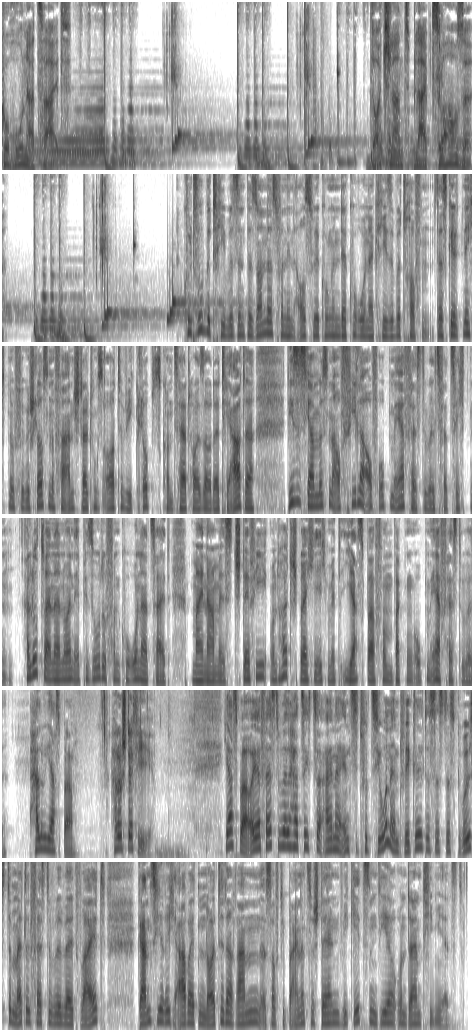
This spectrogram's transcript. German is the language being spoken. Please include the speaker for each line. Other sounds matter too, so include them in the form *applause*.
Speaker 1: Corona-Zeit. Deutschland bleibt zu Hause.
Speaker 2: Kulturbetriebe sind besonders von den Auswirkungen der Corona-Krise betroffen. Das gilt nicht nur für geschlossene Veranstaltungsorte wie Clubs, Konzerthäuser oder Theater. Dieses Jahr müssen auch viele auf Open-Air-Festivals verzichten. Hallo zu einer neuen Episode von Corona-Zeit. Mein Name ist Steffi und heute spreche ich mit Jasper vom Wacken Open-Air-Festival. Hallo Jasper.
Speaker 3: Hallo Steffi.
Speaker 2: Jasper, euer Festival hat sich zu einer Institution entwickelt. Es ist das größte Metal-Festival weltweit. Ganzjährig arbeiten Leute daran, es auf die Beine zu stellen. Wie geht's denn dir und deinem Team jetzt?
